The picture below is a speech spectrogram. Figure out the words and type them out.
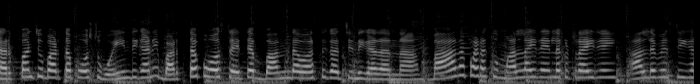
సర్పంచ్ భర్త పోస్ట్ పోయింది కానీ భర్త పోస్ట్ అయితే బందోబస్తుగా వచ్చింది కదన్నా. బాధపడకు మళ్ళీ ఐదేళ్ళకు ట్రై చేయి. ఆల్ ద బెస్ట్ ఇక.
